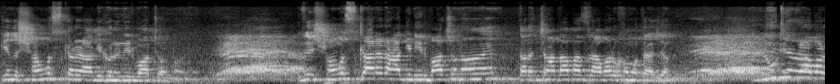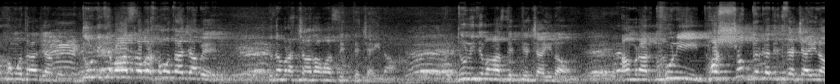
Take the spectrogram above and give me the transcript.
কিন্তু সংস্কারের আগে কোনো নির্বাচন নয়। যদি সংস্কারের আগে নির্বাচন হয়, তাহলে চাঁদাবাজরা আবারও ক্ষমতায় যাবে। লুটেরা আবার ক্ষমতায় যাবে। দুর্নীতিবাজরা আবার ক্ষমতায় যাবে। কিন্তু আমরা চাঁদাবাজ দেখতে চাই না। দুর্নীতিবাজ দেখতে চাই না। আমরা খুনি, ধর্ষকদেরকে দেখতে চাই না।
